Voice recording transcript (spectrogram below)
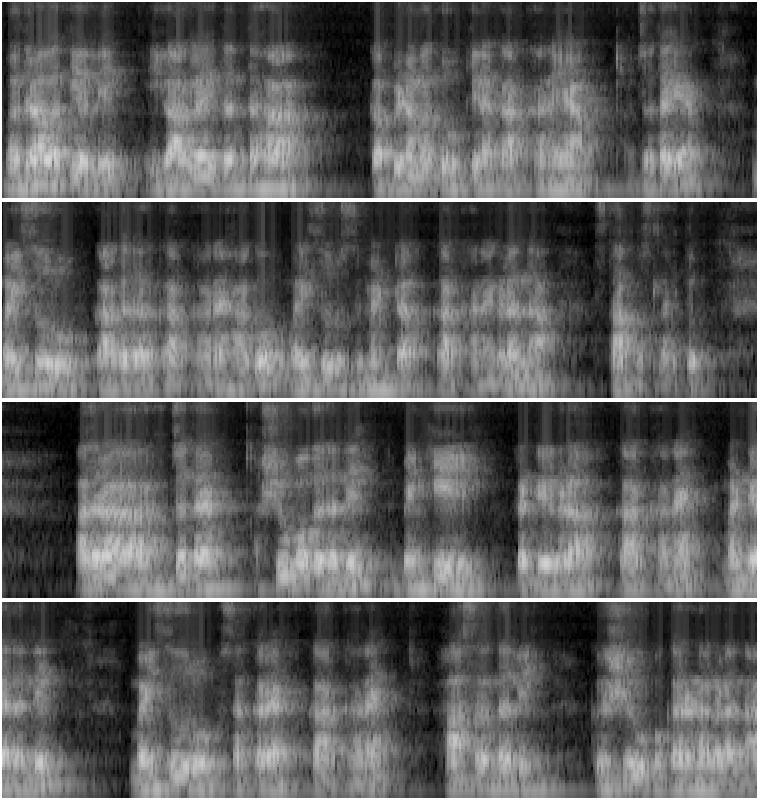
ಭದ್ರಾವತಿಯಲ್ಲಿ ಈಗಾಗಲೇ ಇದ್ದಂತಹ ಕಬ್ಬಿಣ ಮತ್ತು ಉಕ್ಕಿನ ಕಾರ್ಖಾನೆಯ ಜೊತೆಗೆ ಮೈಸೂರು ಕಾಗದ ಕಾರ್ಖಾನೆ ಹಾಗೂ ಮೈಸೂರು ಸಿಮೆಂಟ್ ಕಾರ್ಖಾನೆಗಳನ್ನು ಸ್ಥಾಪಿಸಲಾಯಿತು. ಅದರ ಜೊತೆ ಶಿವಮೊಗ್ಗದಲ್ಲಿ ಬೆಂಕಿ ಕಡ್ಡಿಗಳ ಕಾರ್ಖಾನೆ, ಮಂಡ್ಯದಲ್ಲಿ ಮೈಸೂರು ಸಕ್ಕರೆ ಕಾರ್ಖಾನೆ, ಹಾಸನದಲ್ಲಿ ಕೃಷಿ ಉಪಕರಣಗಳನ್ನು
